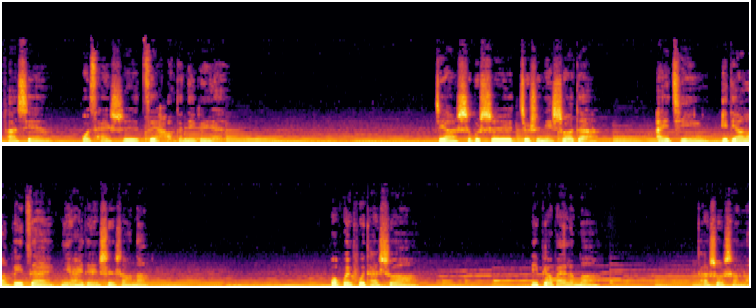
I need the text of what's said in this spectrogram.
发现我才是最好的那个人。这样是不是就是你说的，爱情一定要浪费在你爱的人身上呢？我回复他说：“你表白了吗？”他说什么？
